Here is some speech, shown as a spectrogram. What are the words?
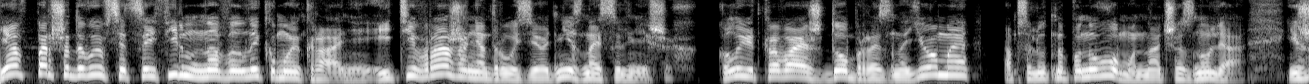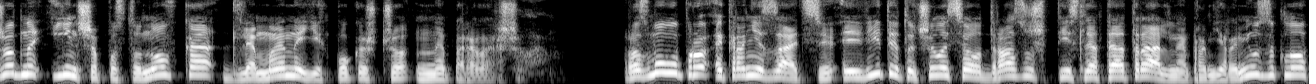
Я вперше дивився цей фільм на великому екрані, і ті враження, друзі, одні з найсильніших. Коли відкриваєш добре знайоме, абсолютно по-новому, наче з нуля, і жодна інша постановка для мене їх поки що не перевершила. Розмову про екранізацію Евіти точилася одразу ж після театральної прем'єри мюзиклу,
